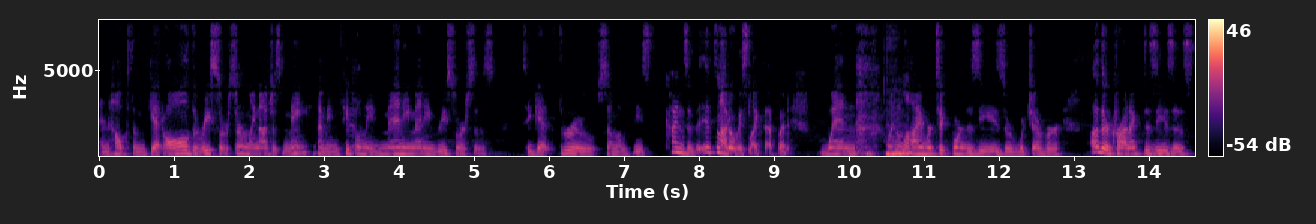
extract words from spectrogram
and help them get all the resources. Certainly not just me. I mean, people need many, many resources to get through some of these kinds of. It's not always like that, but when when Lyme or tick-borne disease or whichever other chronic diseases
